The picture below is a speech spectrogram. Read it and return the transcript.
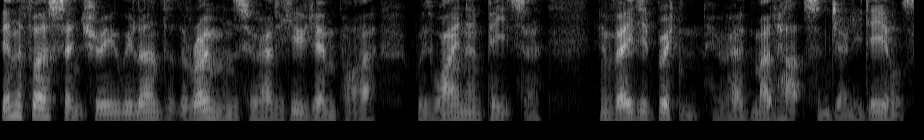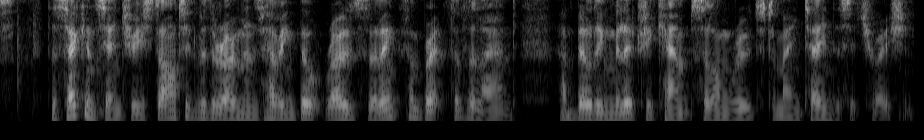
In the first century, we learned that the Romans, who had a huge empire with wine and pizza, invaded Britain, who had mud huts and jelly deals. The second century started with the Romans having built roads the length and breadth of the land and building military camps along routes to maintain the situation.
